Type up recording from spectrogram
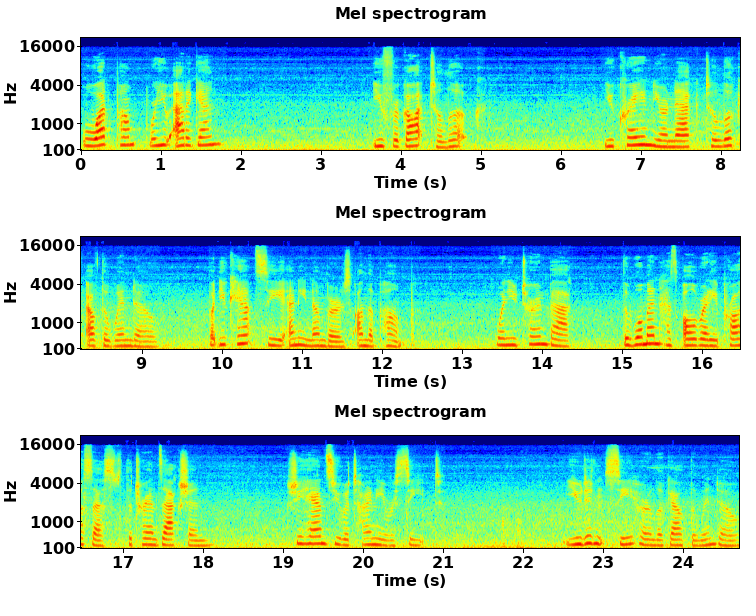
what pump were you at again? You forgot to look. You crane your neck to look out the window, but you can't see any numbers on the pump. When you turn back the woman has already processed the transaction. She hands you a tiny receipt. You didn't see her look out the window.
